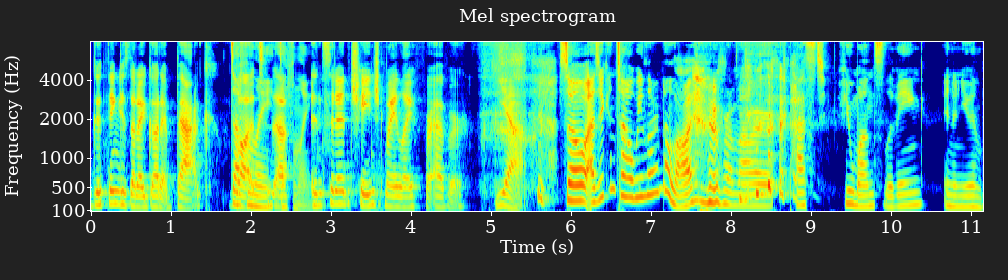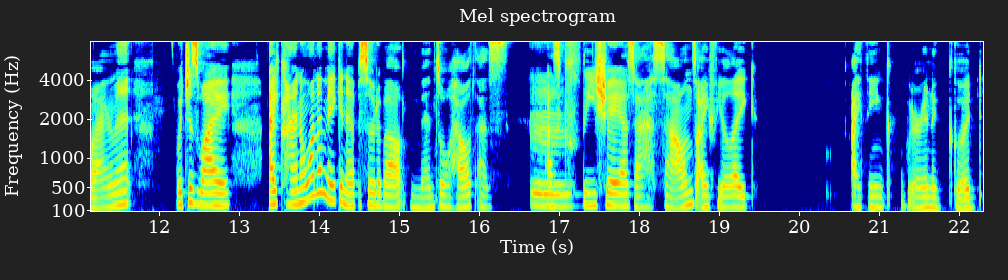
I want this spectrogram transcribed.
Good thing is that I got it back. but Definitely, that definitely. Incident changed my life forever. Yeah. So as you can tell, we learned a lot from our past few months living in a new environment, which is why I kind of want to make an episode about mental health as as Mm, cliche as that sounds. I feel like I think we're in a good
